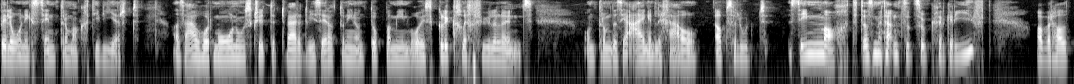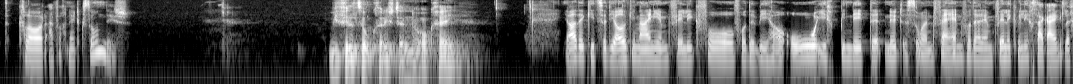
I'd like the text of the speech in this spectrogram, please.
Belohnungszentrum aktiviert. Also auch Hormone ausgeschüttet werden wie Serotonin und Dopamin, die uns glücklich fühlen lassen. Und darum das ja eigentlich auch absolut Sinn macht, dass man dann zu Zucker greift, aber halt klar einfach nicht gesund ist. Wie viel Zucker ist denn noch okay? ja, da gibt es ja die allgemeine Empfehlung von, von der WHO. Ich bin dort nicht so ein Fan von der Empfehlung, weil ich sage eigentlich,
